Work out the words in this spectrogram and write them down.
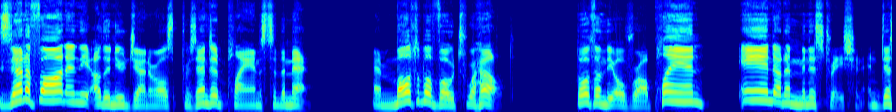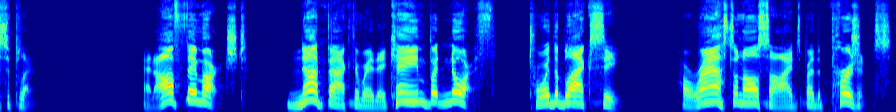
Xenophon and the other new generals presented plans to the men, and multiple votes were held, both on the overall plan and on administration and discipline. And off they marched, not back the way they came, but north, toward the Black Sea, harassed on all sides by the Persians.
